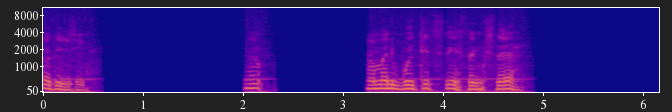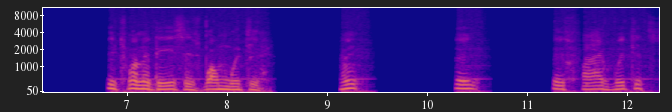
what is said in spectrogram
dead easy. Yep. How many widgets do you think's there? Each one of these is one widget right? So there's five widgets.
